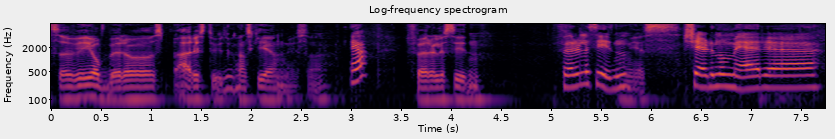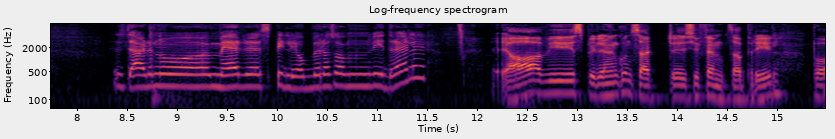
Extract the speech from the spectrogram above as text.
så vi jobber og er i studio ganske jevnlig, så Ja. før eller siden. Før eller siden. Yes. Skjer det noe mer eh, Er det noe mer spillejobber og sånn videre, eller? Ja, vi spiller en konsert eh, 25. april på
